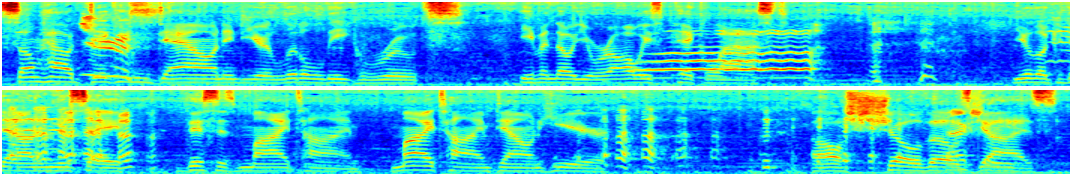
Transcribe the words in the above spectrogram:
Somehow digging down into your little league roots, even though you were always picked last. You look down and you say, This is my time. My time down here. I'll show those Actually- guys.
